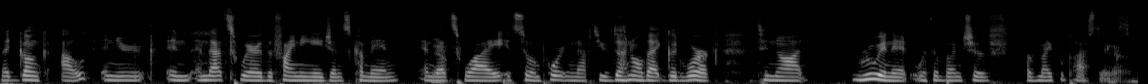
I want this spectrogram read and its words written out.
that gunk out and you're and and that's where the fining agents come in and Yeah. that's why it's so important after you've done all that good work to not ruin it with a bunch of of microplastics Yeah.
